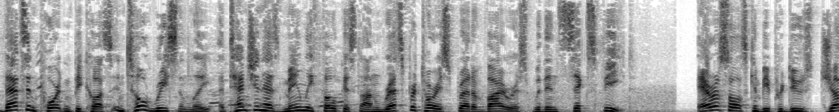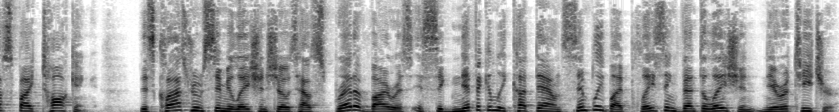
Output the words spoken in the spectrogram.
That's important because until recently, attention has mainly focused on respiratory spread of virus within six feet. Aerosols can be produced just by talking. This classroom simulation shows how spread of virus is significantly cut down simply by placing ventilation near a teacher.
